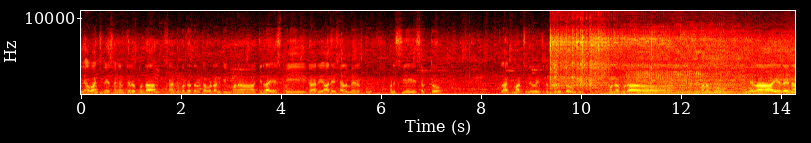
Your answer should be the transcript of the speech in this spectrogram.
ఈ అవాంఛనీయ సంఘటన జరగకుండా శాంతి భద్రతలు కావడానికి మన జిల్లా ఎస్పీ గారి ఆదేశాల మేరకు మన సిఐఎస్ఎఫ్తో ఫ్లాగ్ మార్చ్ నిర్వహించడం జరుగుతూ ఉంది మొన్న కూడా మనము ఎలా ఏదైనా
